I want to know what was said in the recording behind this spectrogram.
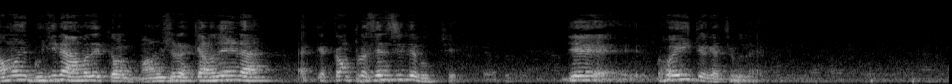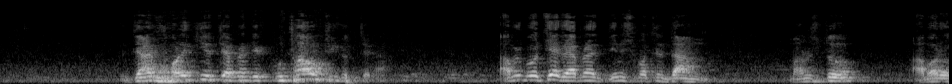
আমি বুঝি না আমাদের মানুষেরা কেন জানি না একটা কমপ্লেসেন্সিতে ভুগছে। যে হয়েই তো গেছে বোধ যার ফলে কি হচ্ছে, আপনার যে কোথাও ঠিক হচ্ছে না। আপনি বলছেন, আপনার জিনিসপত্রের দাম, মানুষ তো আবারও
